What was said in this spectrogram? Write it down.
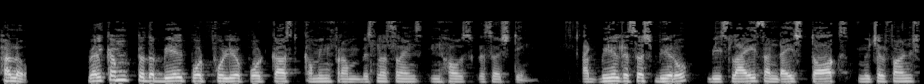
Hello. Welcome to the BL Portfolio podcast coming from Business Line's in-house research team. At BL Research Bureau, we slice and dice stocks, mutual funds,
